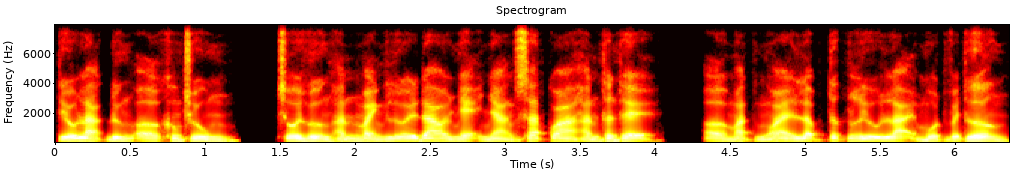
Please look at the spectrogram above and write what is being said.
Tiếu lạc đứng ở không trung, trôi hướng hắn mảnh lưỡi đao nhẹ nhàng sát qua hắn thân thể, ở mặt ngoài lập tức lưu lại một vết thương.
